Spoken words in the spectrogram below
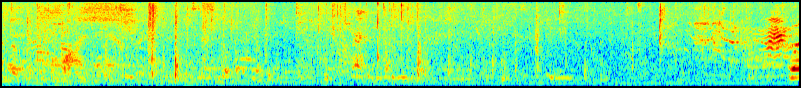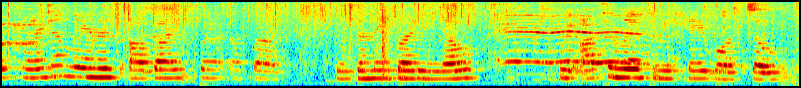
What kind of man is all by but above? Does anybody know? We ought to learn to behave ourselves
